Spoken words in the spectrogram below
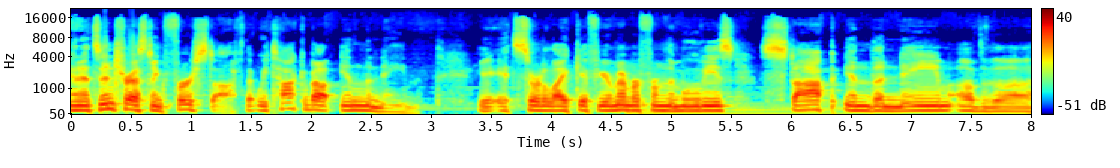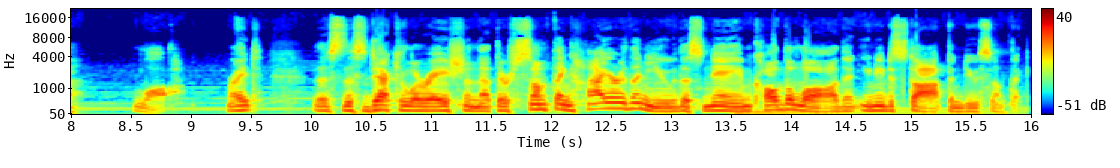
And it's interesting, first off, that we talk about in the name. It's sort of like if you remember from the movies, stop in the name of the law, right? This, this declaration that there's something higher than you, this name called the law, that you need to stop and do something.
